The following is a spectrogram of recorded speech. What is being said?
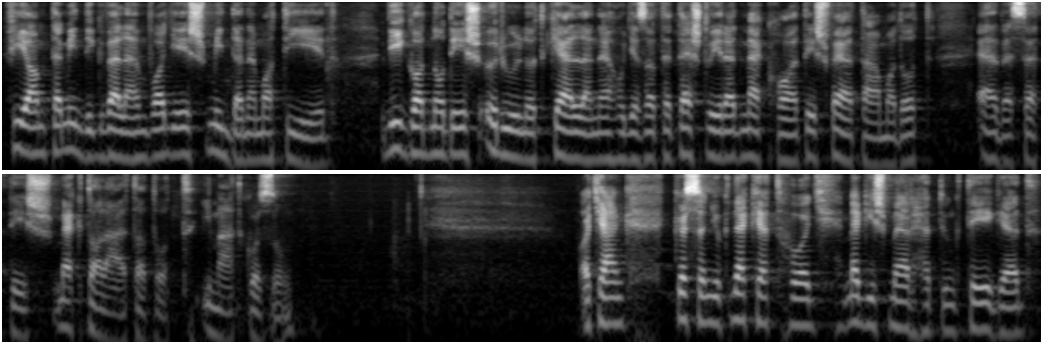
fiam, te mindig velem vagy, és mindenem a tiéd vigadnod és örülnöd kellene, hogy ez a te testvéred meghalt és feltámadott, elveszett és megtaláltatott. Imádkozzunk. Atyánk, köszönjük neked, hogy megismerhetünk téged,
